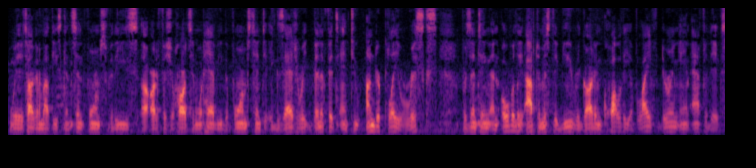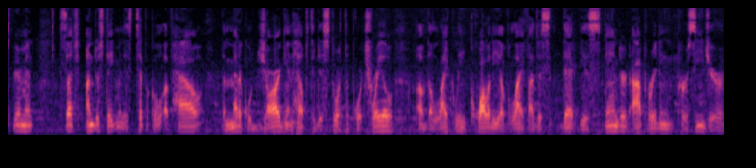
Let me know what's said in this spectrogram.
where they're talking about these consent forms for these uh, artificial hearts and what have you, the forms tend to exaggerate benefits and to underplay risks, presenting an overly optimistic view regarding quality of life during and after the experiment. Such understatement is typical of how the medical jargon helps to distort the portrayal of the likely quality of life. I just that is standard operating procedure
